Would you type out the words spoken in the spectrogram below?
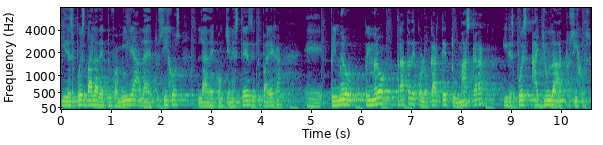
y después va la de tu familia, la de tus hijos, la de con quien estés, de tu pareja. Eh, primero, primero trata de colocarte tu máscara y después ayuda a tus hijos.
